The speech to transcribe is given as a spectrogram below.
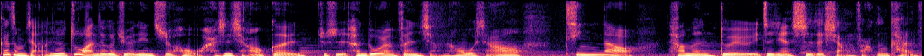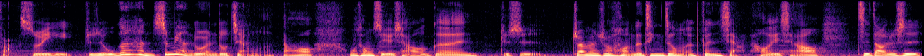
该怎么讲呢？就是做完这个决定之后，我还是想要跟就是很多人分享，然后我想要听到他们对于这件事的想法跟看法。所以就是我跟很身边很多人都讲了，然后我同时也想要跟就是专门说谎的听众们分享，然后也想要知道就是。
